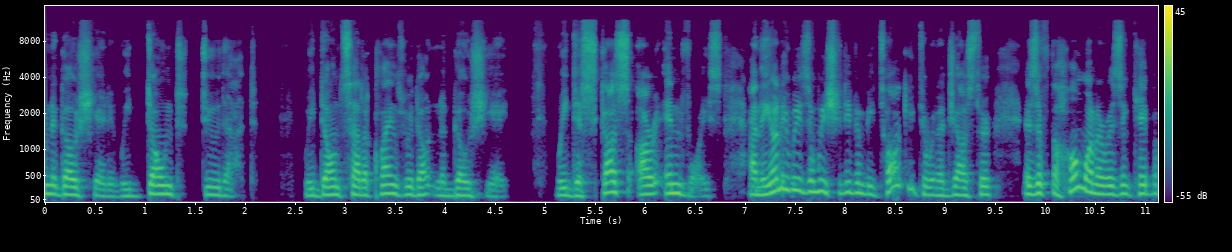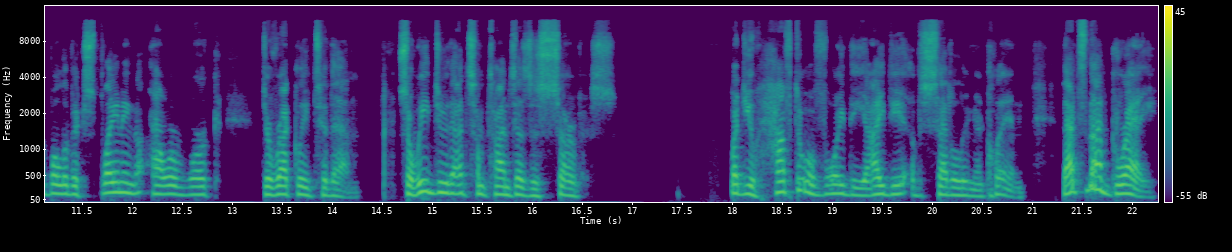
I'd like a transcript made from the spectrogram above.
negotiating. We don't do that. We don't settle claims, we don't negotiate. We discuss our invoice. And the only reason we should even be talking to an adjuster is if the homeowner isn't capable of explaining our work directly to them. So we do that sometimes as a service. But you have to avoid the idea of settling a claim. That's not gray.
